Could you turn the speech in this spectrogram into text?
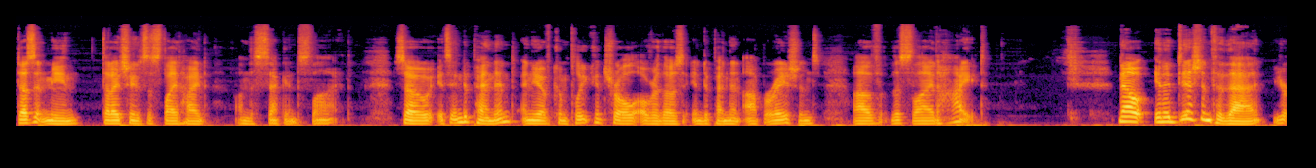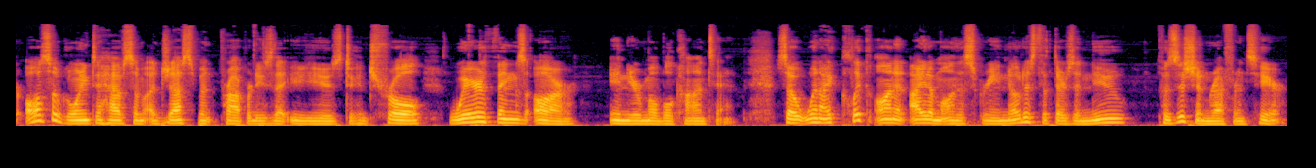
doesn't mean that I changed the slide height on the second slide. So it's independent and you have complete control over those independent operations of the slide height. Now, in addition to that, you're also going to have some adjustment properties that you use to control where things are in your mobile content. So when I click on an item on the screen, notice that there's a new position reference here.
